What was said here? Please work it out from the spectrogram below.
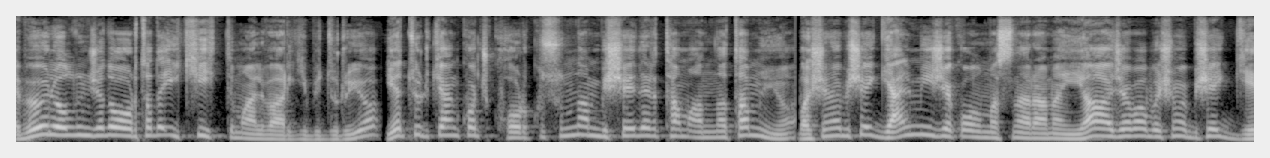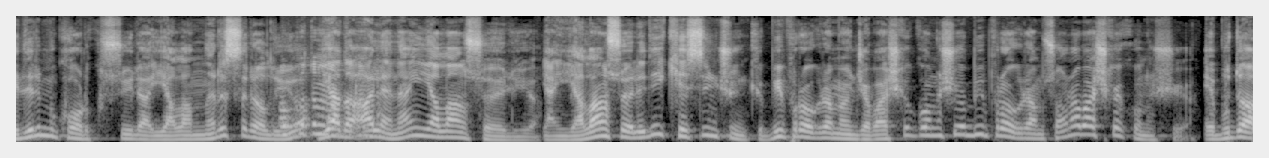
E böyle olunca da ortada iki ihtimal var gibi duruyor. Ya Türkan Koç korkusundan bir şeyleri tam anlatamıyor. Başına bir şey gelmeyecek olmasına rağmen ya acaba başıma bir şey gelir mi korkusuyla yalanları sıralıyor Okudum, ya da okudum. alenen yalan söylüyor. Yani yalan söylediği kesin çünkü. Bir program önce başka konuşuyor, bir program sonra başka konuşuyor. E bu da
